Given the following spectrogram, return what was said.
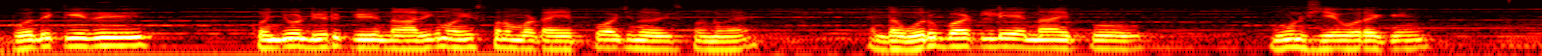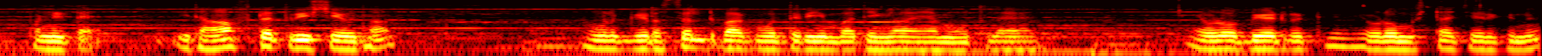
இப்போதைக்கு இது கொஞ்சோண்டு இருக்குது நான் அதிகமாக யூஸ் பண்ண மாட்டேன். எப்போவாச்சும் நான் யூஸ் பண்ணுவேன். அந்த ஒரு பாட்டிலே நான் இப்போது மூணு ஷேவ் வரைக்கும் பண்ணிட்டேன். இது ஆஃப்டர் த்ரீ ஷேவ் தான். உங்களுக்கு ரிசல்ட் பார்க்கும்போது தெரியும் பார்த்தீங்களா என் முகத்தில் எவ்வளோ பியர்ட் இருக்குது எவ்வளோ முஸ்டாச்சு இருக்குன்னு.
